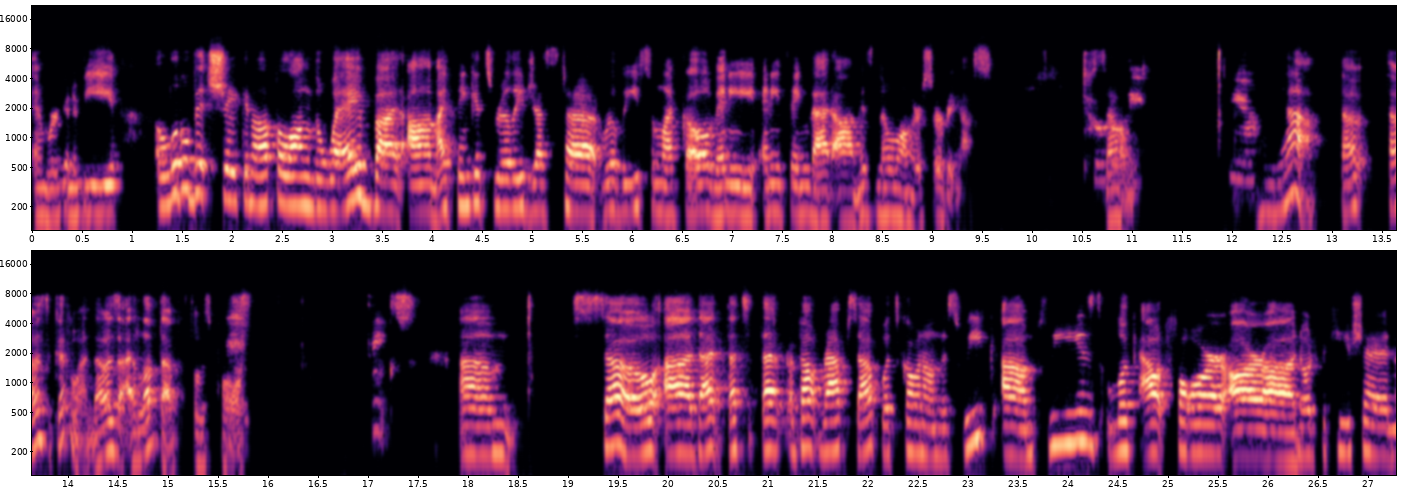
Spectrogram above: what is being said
and we're going to be a little bit shaken up along the way but um i think it's really just to release and let go of any anything that um is no longer serving us. Totally. so yeah. yeah that that was a good one. That was i love that those polls. Thanks. Um so uh, that that's that about wraps up what's going on this week. Um, please look out for our uh, notification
